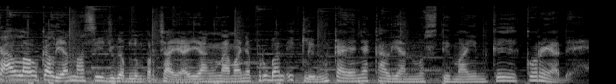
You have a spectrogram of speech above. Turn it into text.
kalau kalian masih juga belum percaya yang namanya perubahan iklim, kayaknya kalian mesti main ke Korea deh.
